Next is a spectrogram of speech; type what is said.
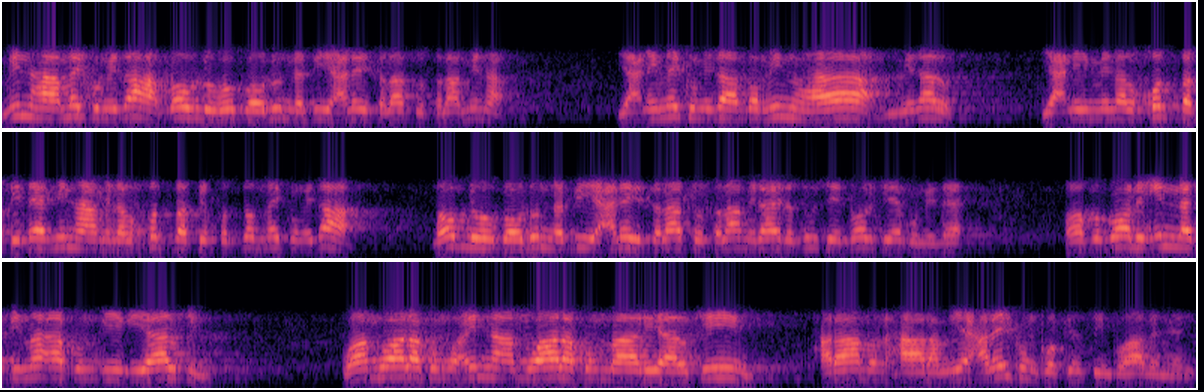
minha may kumid aha qawluhu qawl nabiy alayhi salaatu wasalaam minha. Yani may kumid aha minha min al yani min alkhudbati de minha min alkhudbati khudba may kumid aha. Qawluhu qawl nabiy alayhi salaatu wasalaam ilahi rasul shay gool shee kumid e oo kagooli ina dima'akum dhiigiyaalkin wa amwaalakum wa ina amwaalakum maaliyaalkin xaraamun xaaramye calaykum korkin siin ku hada meri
